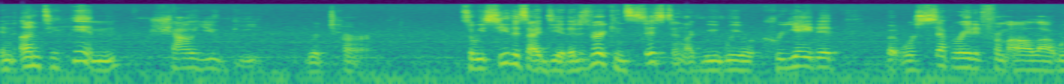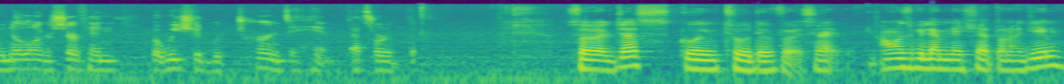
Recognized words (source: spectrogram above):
and unto Him shall you be returned. So we see this idea that is very consistent. Like we, we were created, but we're separated from Allah. We no longer serve Him, but we should return to Him. That's sort of the So just going through the verse, right? أعوذ بالله من الشيطان الرجيم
